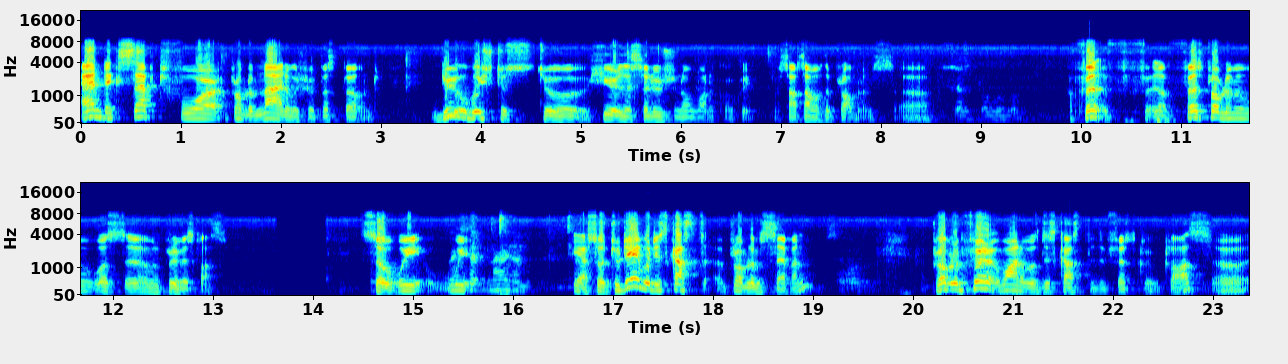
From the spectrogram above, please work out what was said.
and except for problem nine, which we postponed. Do you wish to to hear the solution of one concrete some some of the problems? Uh, yes, First, first problem was uh, previous class. So we we yeah. So today we discussed problem seven. Problem one was discussed in the first class. Uh,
